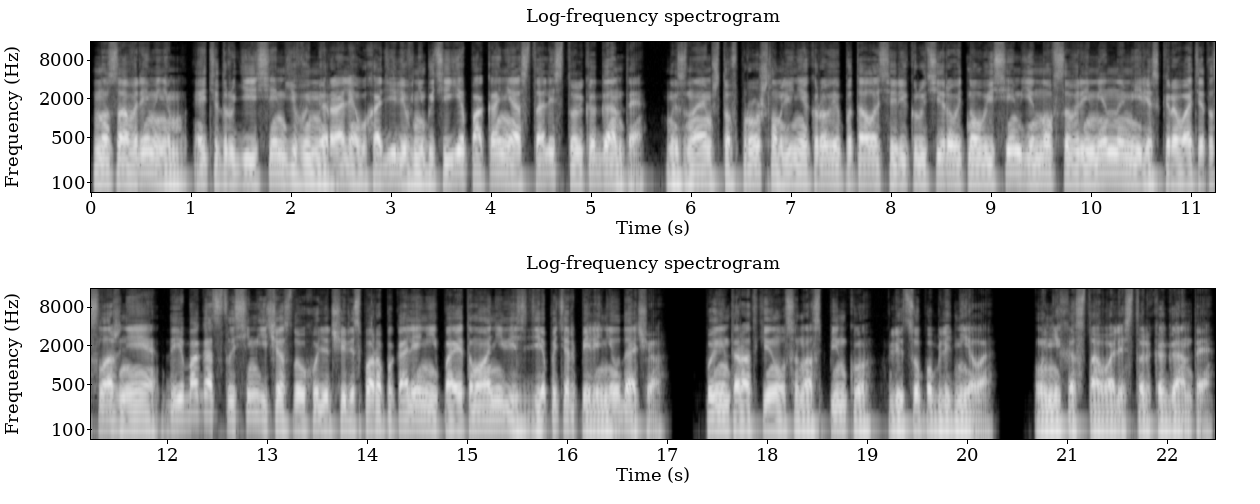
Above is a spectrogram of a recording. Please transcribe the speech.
Но со временем эти другие семьи вымирали, уходили в небытие, пока не остались только ганты. Мы знаем, что в прошлом линия крови пыталась рекрутировать новые семьи, но в современном мире скрывать это сложнее, да и богатство семьи часто уходит через пару поколений, поэтому они везде потерпели неудачу. Пейнтер откинулся на спинку, лицо побледнело. У них оставались только ганты.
